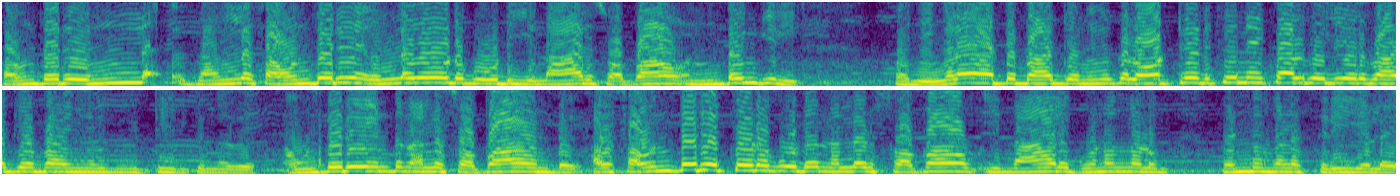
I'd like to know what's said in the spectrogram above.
സൗന്ദര്യം നല്ല സൗന്ദര്യം ഉള്ളതോടുകൂടി ഈ നാല് സ്വഭാവം ഉണ്ടെങ്കിൽ അപ്പൊ നിങ്ങളെ കാട്ടി ഭാഗ്യം നിങ്ങൾക്ക് ലോട്ടറി അടിച്ചതിനേക്കാൾ വലിയൊരു ഭാഗ്യമായി നിങ്ങൾക്ക് കിട്ടിയിരിക്കുന്നത്. സൗന്ദര്യമുണ്ട് നല്ല സ്വഭാവമുണ്ട്. അപ്പൊ സൗന്ദര്യത്തോടെ കൂടെ നല്ലൊരു സ്വഭാവം ഈ നാല് ഗുണങ്ങളും പെണ്ണുങ്ങളെ സ്ത്രീകളെ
